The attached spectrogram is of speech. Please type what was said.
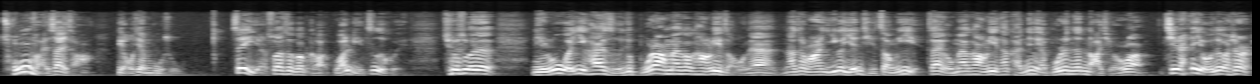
重返赛场表现不俗，这也算是个管管理智慧。就说你如果一开始就不让麦克康利走呢，那这玩意儿一个引起争议，再有麦克康利他肯定也不认真打球啊。既然有这个事儿，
